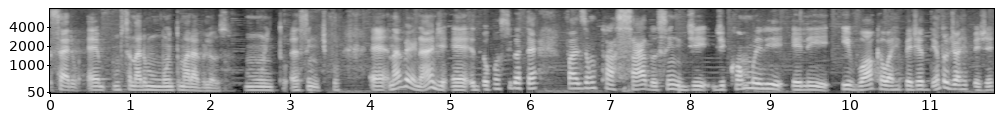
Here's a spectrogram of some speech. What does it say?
sério, é um cenário muito maravilhoso. Muito. Assim, tipo, é, na verdade, é, eu consigo até fazer um traçado, assim, de, de como ele, ele evoca o RPG dentro de RPG.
